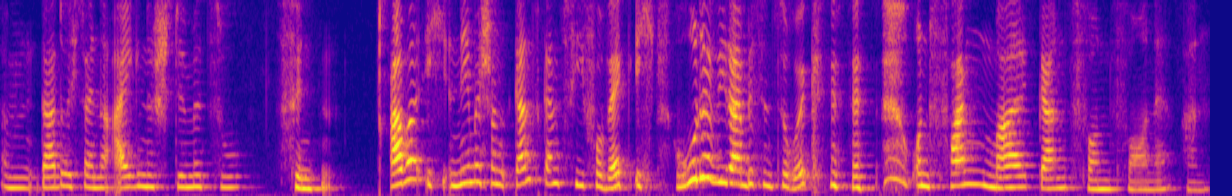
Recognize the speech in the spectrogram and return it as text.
ähm, dadurch seine eigene Stimme zu finden. Aber ich nehme schon ganz, ganz viel vorweg. Ich ruder wieder ein bisschen zurück und fange mal ganz von vorne an.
